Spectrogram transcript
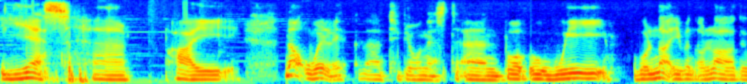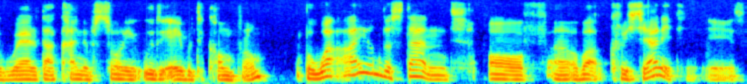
Yes, uh, I not really, uh, to be honest. And but we were not even allowed where that kind of story would be able to come from. But what I understand of uh, about Christianity is,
